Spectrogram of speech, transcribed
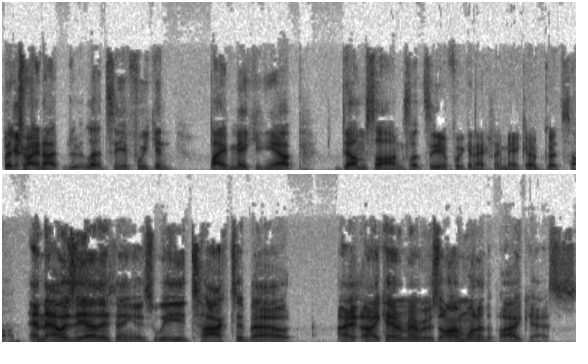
but Yeah. try not let's see if we can by making up dumb songs let's see if we can actually make a good song And that was the other thing is we talked about. I I can't remember. It was on one of the podcasts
